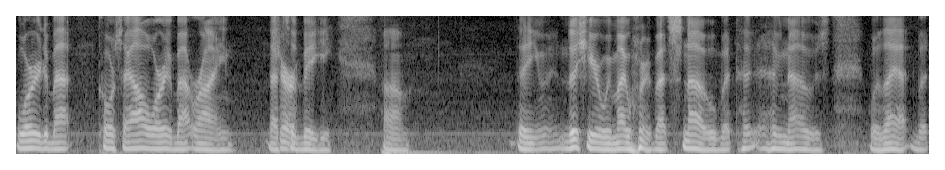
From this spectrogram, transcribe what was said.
worried about, of course, they all worry about rain. That's sure. a biggie. Um, the this year we may worry about snow, but who, who knows with that? But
